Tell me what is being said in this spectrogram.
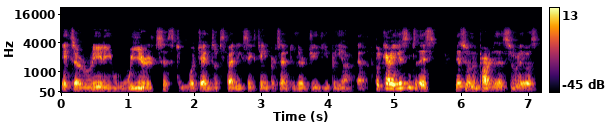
It's a really weird system, which ends up spending 16% of their GDP on health. But Carrie, listen to this. This was the part of the story was,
